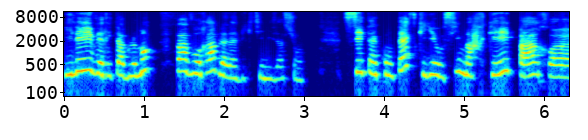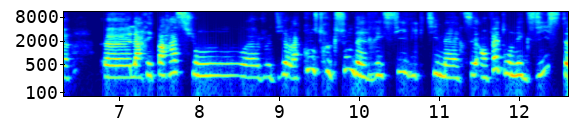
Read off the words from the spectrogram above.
il est véritablement favorable à la victimisation. c'est un contexte qui est aussi marqué par la réparation, je veux dire, la construction d'un récit victimaire. C'est, en fait, on existe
